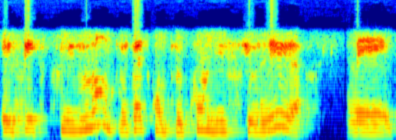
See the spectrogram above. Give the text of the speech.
effectivement, peut-être qu'on peut conditionner, mais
